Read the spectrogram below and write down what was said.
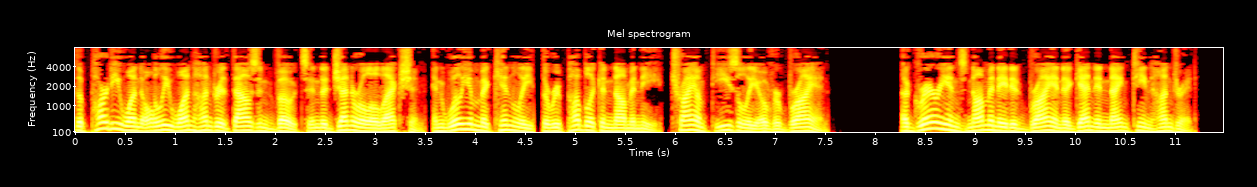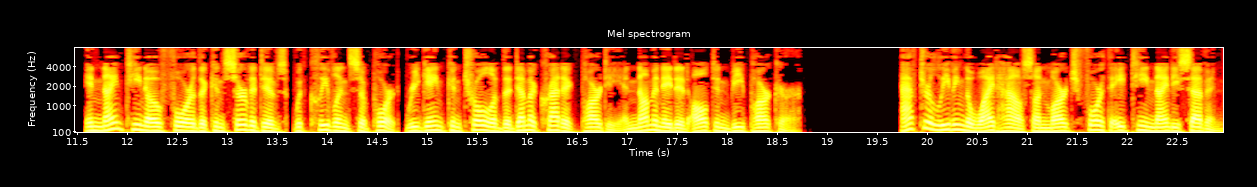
The party won only 100,000 votes in the general election, and William McKinley, the Republican nominee, triumphed easily over Bryan. Agrarians nominated Bryan again in 1900. In 1904 the Conservatives, with Cleveland's support, regained control of the Democratic Party and nominated Alton B. Parker. After leaving the White House on March 4, 1897,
